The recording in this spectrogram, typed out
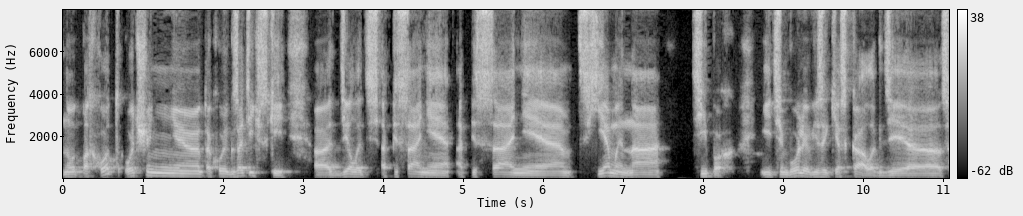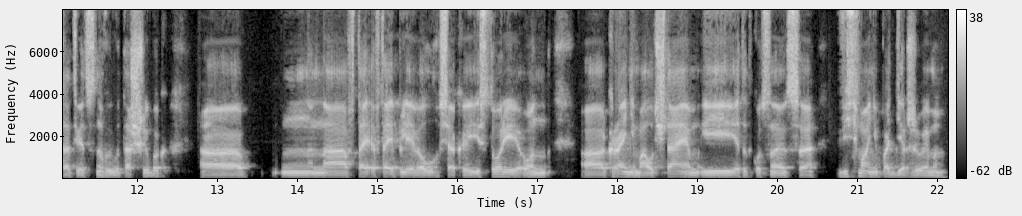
Но вот подход очень э, такой экзотический. Э, делать описание, описание схемы на типах, и тем более в языке скала, где, соответственно, вывод ошибок а, на, в, тай, в type-level всякой истории, он а, крайне мало читаем, и этот код становится весьма неподдерживаемым.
